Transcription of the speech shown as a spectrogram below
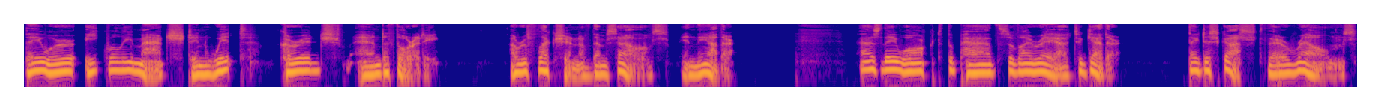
They were equally matched in wit, courage, and authority, a reflection of themselves in the other. As they walked the paths of Irea together, they discussed their realms,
